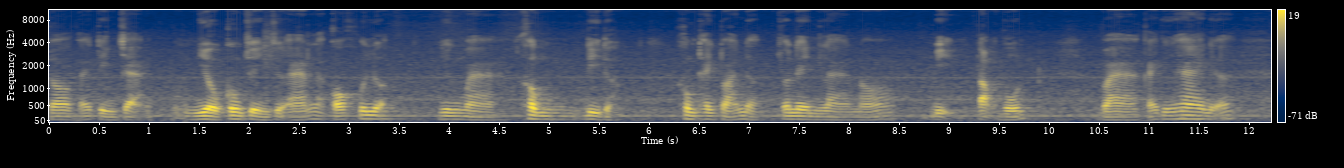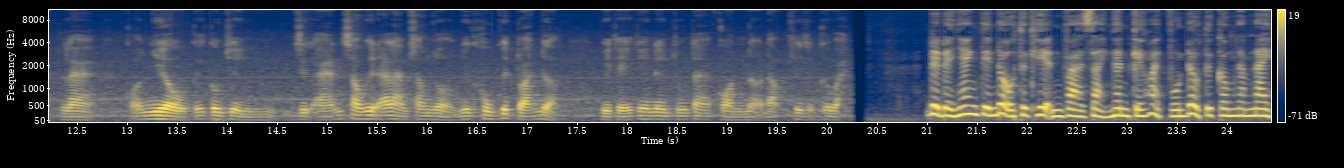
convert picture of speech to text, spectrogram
cho cái tình trạng nhiều công trình dự án là có khối lượng nhưng mà không đi được, không thanh toán được cho nên là nó bị động vốn. Và cái thứ hai nữa là có nhiều cái công trình dự án sau khi đã làm xong rồi nhưng không quyết toán được. Vì thế cho nên chúng ta còn nợ động xây dựng cơ bản. Để đẩy nhanh tiến độ thực hiện và giải ngân kế hoạch vốn đầu tư công năm nay,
